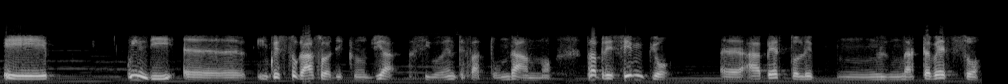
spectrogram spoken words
E quindi eh, in questo caso la tecnologia ha sicuramente fatto un danno, però per esempio eh, ha aperto le, mh, attraverso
